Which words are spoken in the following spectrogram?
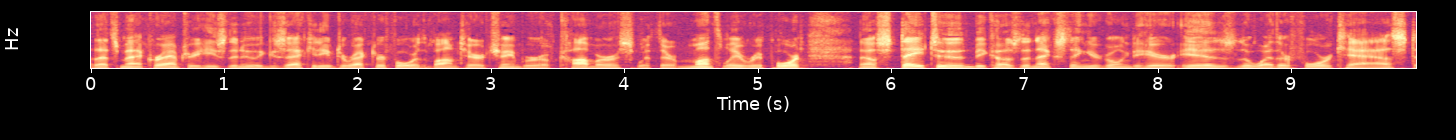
That's Matt Crabtree. He's the new executive director for the Bonne Terre Chamber of Commerce with their monthly report. Now, stay tuned because the next thing you're going to hear is the weather forecast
